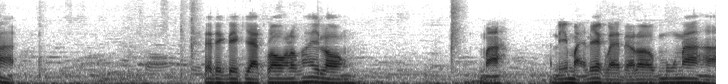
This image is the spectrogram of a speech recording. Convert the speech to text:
มาก แต่เด็กๆ อยากลองเราก็ให้ลอง มา อันนี้หมายเลขอะไรเดี๋ยวเรามุ่งหน้าหา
